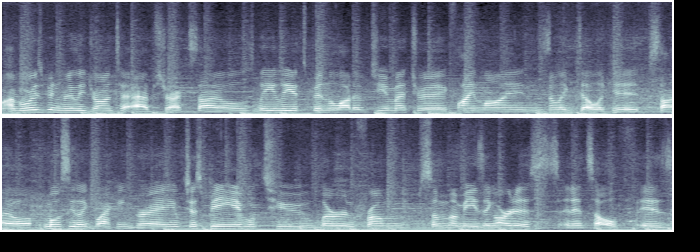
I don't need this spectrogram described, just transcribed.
I've always been really drawn to abstract styles. Lately it's been a lot of geometric, fine lines, like delicate style, mostly like black and gray. Just being able to learn from some amazing artists in itself is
